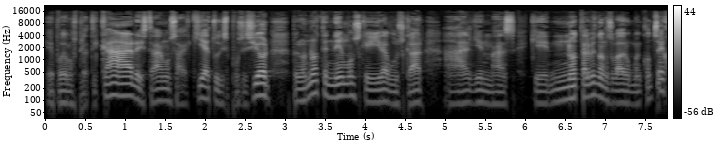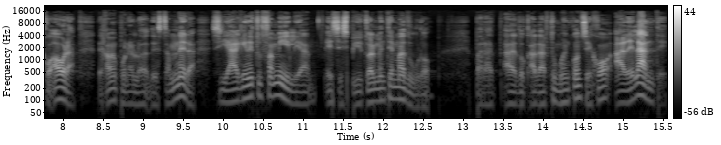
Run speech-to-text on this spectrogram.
eh, podemos platicar, estamos aquí a tu disposición, pero no tenemos que ir a buscar a alguien más que no, tal vez no nos va a dar un buen consejo. Ahora, déjame ponerlo de esta manera, si alguien de tu familia es espiritualmente maduro, para darte un buen consejo, adelante.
